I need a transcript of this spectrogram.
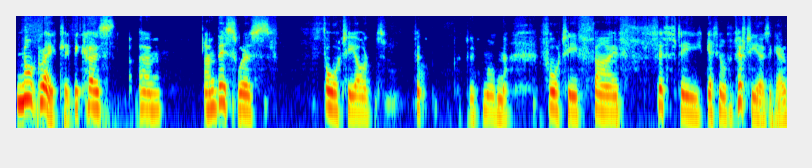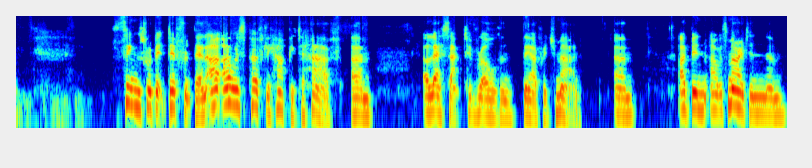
Not greatly, because um, and this was 40 odd, more than that, 45, 50, getting on for 50 years ago. Things were a bit different then. I, I was perfectly happy to have um, a less active role than the average man um, I'd been, I was married in um,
